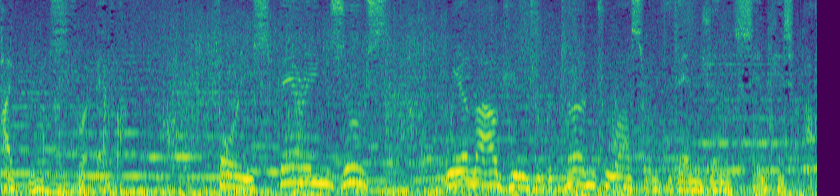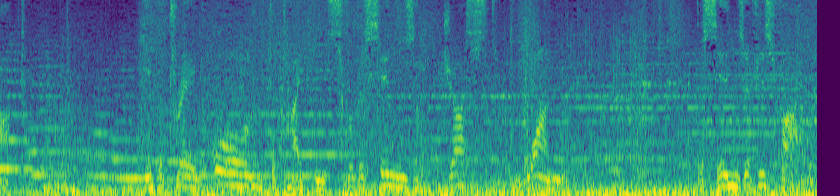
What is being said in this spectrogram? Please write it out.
Titans forever. For in sparing Zeus, we allowed him to return to us with vengeance in his heart. He betrayed all of the Titans for the sins of just one. The sins of his father,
